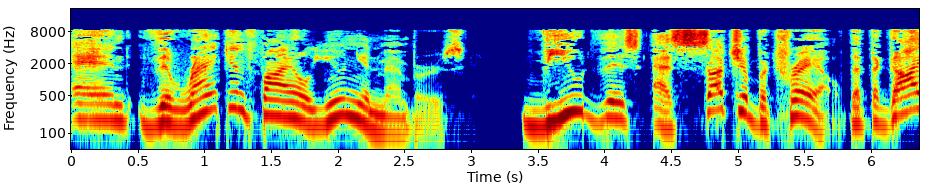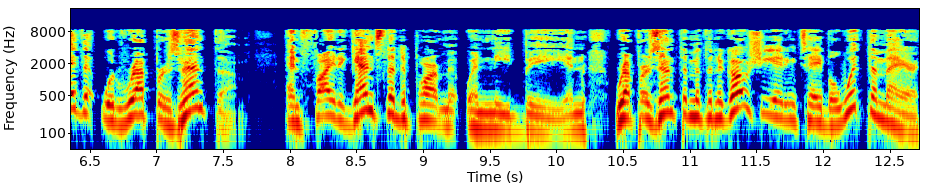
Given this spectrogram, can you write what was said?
And the rank and file union members viewed this as such a betrayal that the guy that would represent them and fight against the department when need be and represent them at the negotiating table with the mayor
